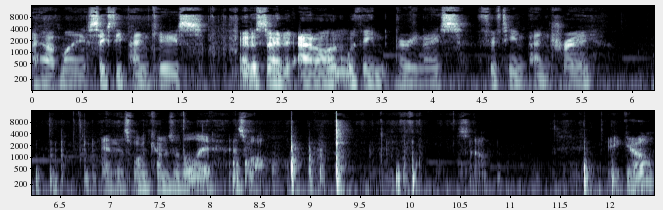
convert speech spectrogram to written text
I have my 60 pen case. I decided to add on with a very nice 15 pen tray. And this one comes with a lid as well. So, there you go.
